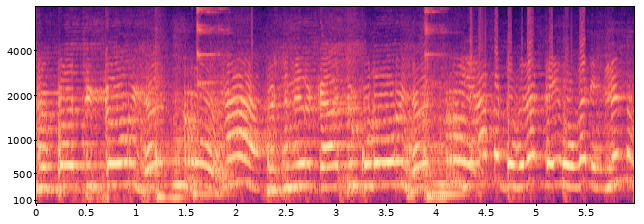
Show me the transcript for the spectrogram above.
ಗುಡ್ಡ ಚಿಕ್ಕವ್ರು ಹೆಣ್ರು ಹಾ. ಬಿಸಿನೀರ್ ಕಾಚಿ ಕುಡೋರು ಹೆಣ್ರು ಯಾಕೆ ಡುಬ್ದಾಗ ಕೈ ಹೋಗೋದೇನು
